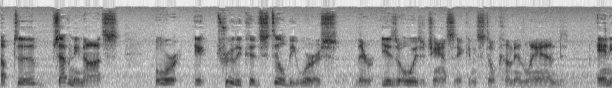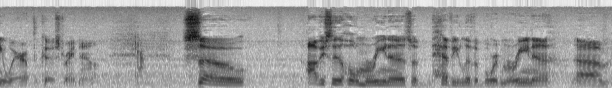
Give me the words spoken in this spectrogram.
up to 70 knots, or it truly could still be worse. There is always a chance it can still come in land anywhere up the coast right now. yeah. So, obviously, the whole marina is a heavy live aboard marina. Um,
